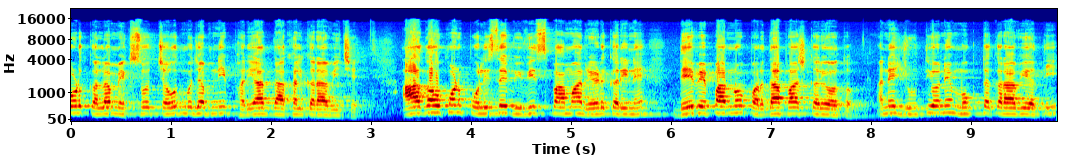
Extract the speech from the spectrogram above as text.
કોડ કલમ એકસો ચૌદ મુજબની ફરિયાદ દાખલ કરાવી છે. આ અગાઉ પણ પોલીસે વિવિધ સ્પામાં રેડ કરીને દેહ વેપારનો પર્દાફાશ કર્યો હતો અને યુવતીઓને મુક્ત કરાવી હતી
